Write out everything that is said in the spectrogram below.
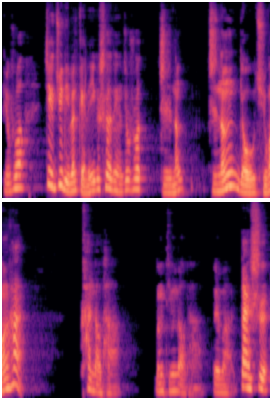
比如说，这个剧里面给了一个设定，就是说只能只能有许光汉看到他，能听到他，对吧？但是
